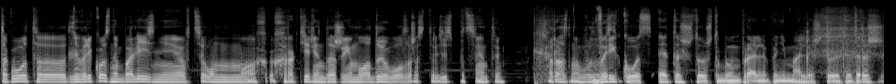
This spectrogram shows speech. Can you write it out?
Так вот, э, для варикозной болезни в целом э, характерен даже и молодой возраст. То есть здесь пациенты разного возраста. Варикоз – это что, чтобы мы правильно понимали, что это? это расш...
